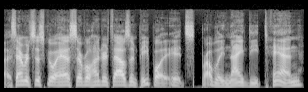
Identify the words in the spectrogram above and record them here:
Uh, San Francisco has several hundred thousand people. It's probably 90 10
